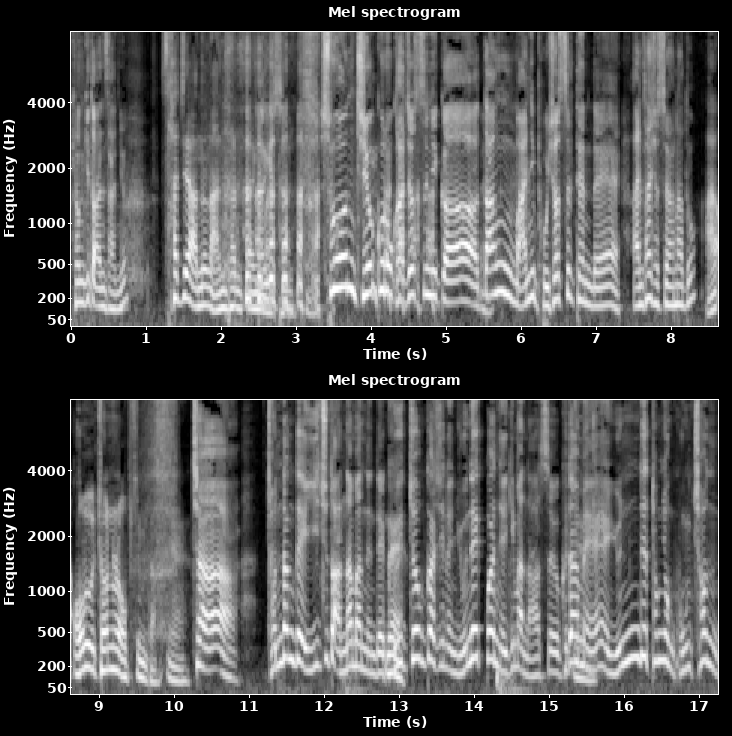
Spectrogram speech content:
경기도 안산요? 사지 않은 안산 땅이 알겠습니다. 수원 지역구로 가졌으니까 네. 땅 많이 보셨을 텐데 안 사셨어요 하나도? 아, 어 저는 없습니다. 네. 자. 전당대회 2주도 안 남았는데 네. 그 전까지는 윤핵관 얘기만 나왔어요. 그다음에 네. 윤 대통령 공천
